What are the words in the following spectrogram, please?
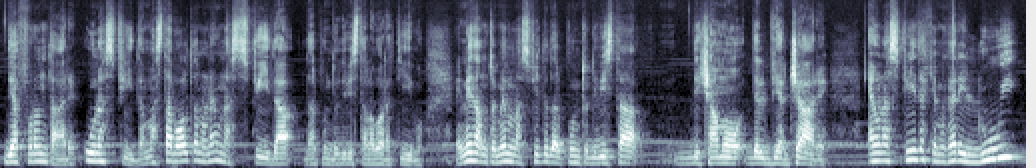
di affrontare una sfida, ma stavolta non è una sfida dal punto di vista lavorativo e né tantomeno una sfida dal punto di vista, diciamo, del viaggiare. È una sfida che magari lui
